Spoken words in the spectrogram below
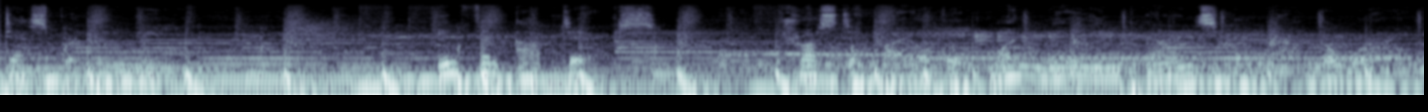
desperately need. Infant Optics, trusted by over 1 million parents around the world.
